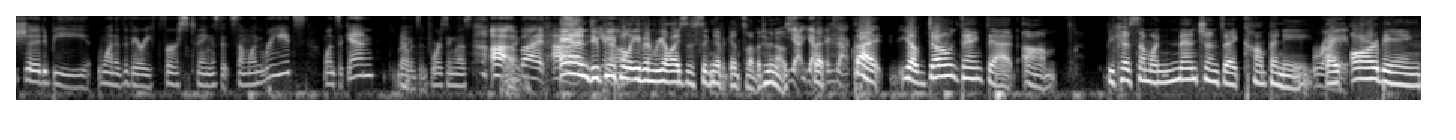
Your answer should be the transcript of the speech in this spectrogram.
should be one of the very first things that someone reads. Once again, no Right. one's enforcing this. Uh, Right. But uh, and do people know, even realize the significance of it? Who knows? Yeah, yeah, But, exactly. but you know, don't think that um, because someone mentions a company, they are being,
